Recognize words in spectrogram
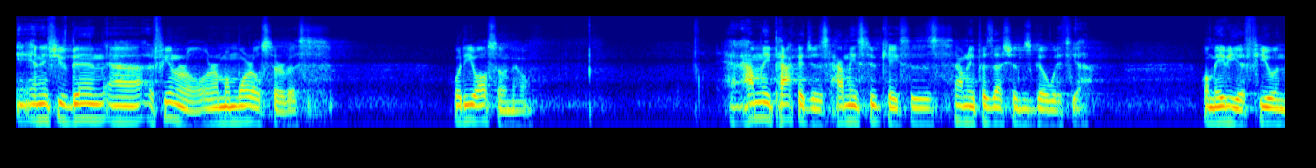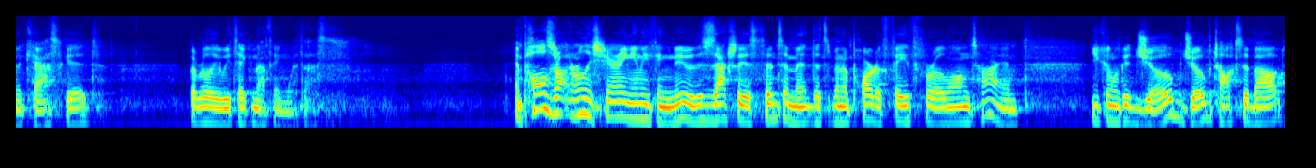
And if you've been at a funeral or a memorial service, what do you also know? How many packages, how many suitcases, how many possessions go with you? Well, maybe a few in the casket, but really we take nothing with us. And Paul's not really sharing anything new. This is actually a sentiment that's been a part of faith for a long time. You can look at Job. Job talks about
